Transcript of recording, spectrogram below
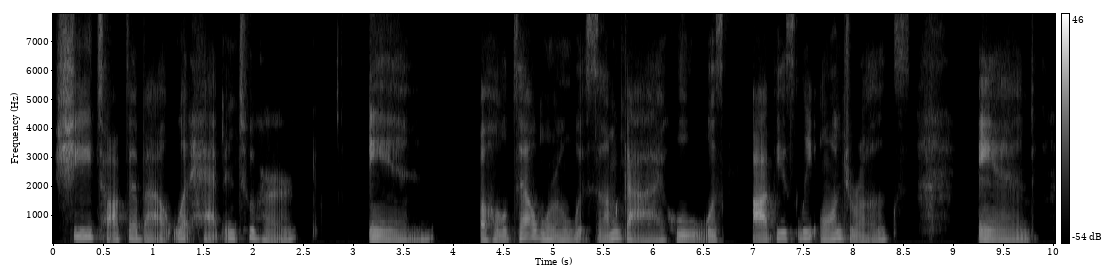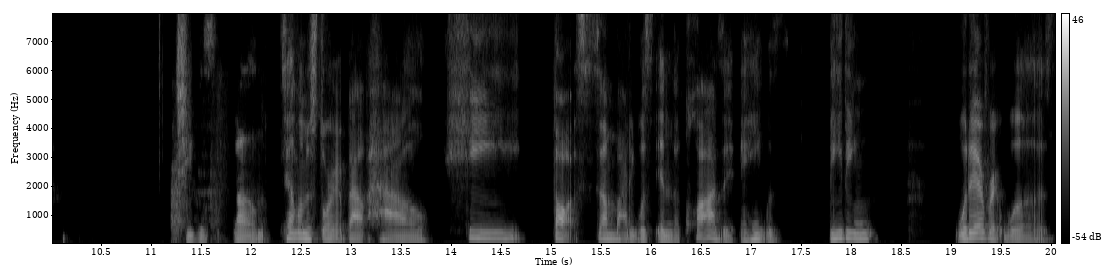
she talked about what happened to her in a hotel room with some guy who was obviously on drugs and she was um, telling a story about how he thought somebody was in the closet and he was beating whatever it was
